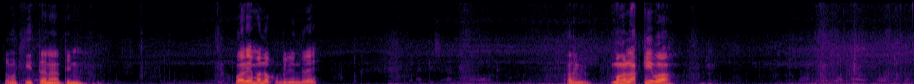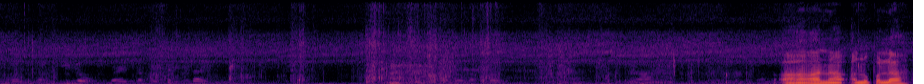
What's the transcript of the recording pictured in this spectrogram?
So makita natin. Wala manok bilindre? Ang mga laki ba? Ah, na ano pala?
